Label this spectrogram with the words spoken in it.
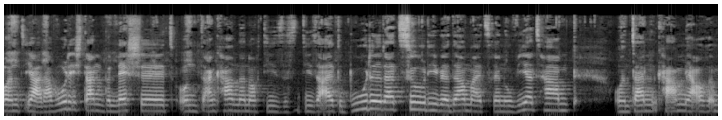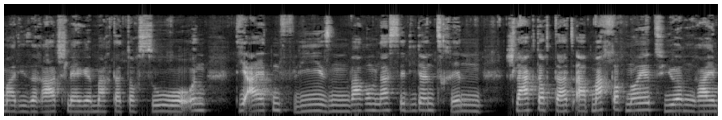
Und ja, da wurde ich dann belächelt und dann kam dann noch dieses, diese alte Bude dazu, die wir damals renoviert haben. Und dann kamen ja auch immer diese Ratschläge, mach das doch so und die alten Fliesen, warum lasst ihr die denn drin? Schlag doch das ab, mach doch neue Türen rein.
